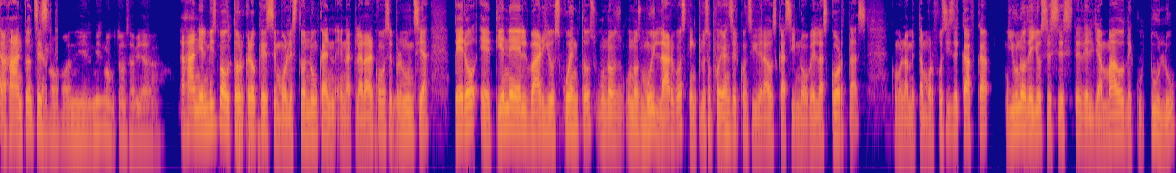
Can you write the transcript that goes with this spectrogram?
ajá, entonces... Pero ni el mismo autor sabía... Ajá, ni el mismo autor creo que se molestó nunca en, aclarar cómo se pronuncia, pero eh, tiene él varios cuentos, unos, unos muy largos, que incluso podrían ser considerados casi novelas cortas, como La Metamorfosis de Kafka, y uno de ellos es este del llamado de Cthulhu,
